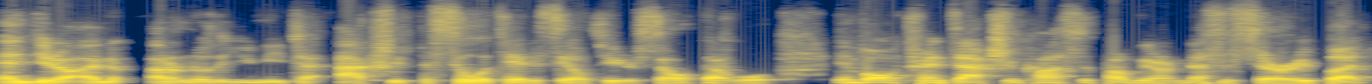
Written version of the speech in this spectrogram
And you know, I, I don't know that you need to actually facilitate a sale to yourself. That will involve transaction costs that probably aren't necessary. But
